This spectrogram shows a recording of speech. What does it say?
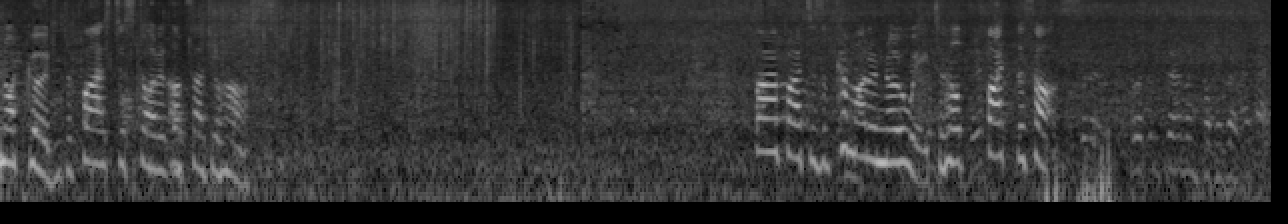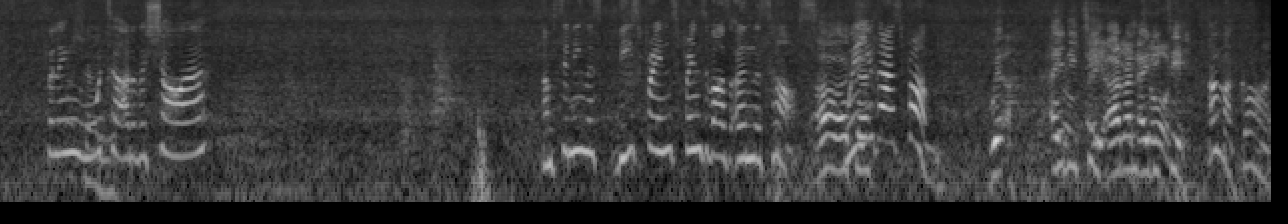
not good. The fire's just started outside your house. Firefighters have come out of nowhere to help fight this house. Filling water out of the shower. I'm sending this. These friends, friends of ours, own this house. Oh, Where are you guys from? We're ADT. I run ADT. Oh my god.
